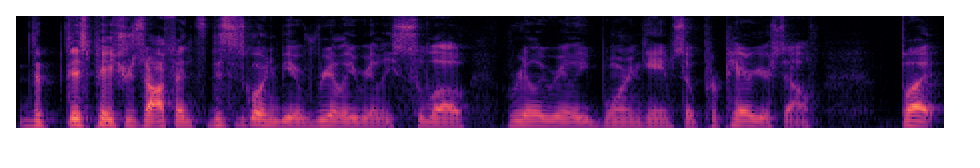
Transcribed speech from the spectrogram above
the this Patriots offense, this is going to be a really, really slow really really boring game. So prepare yourself. But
